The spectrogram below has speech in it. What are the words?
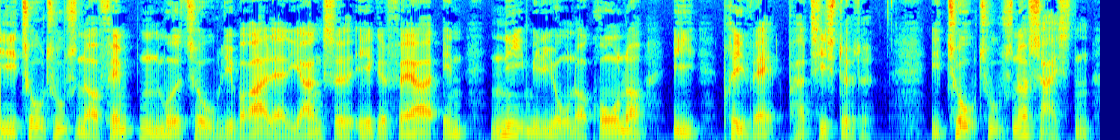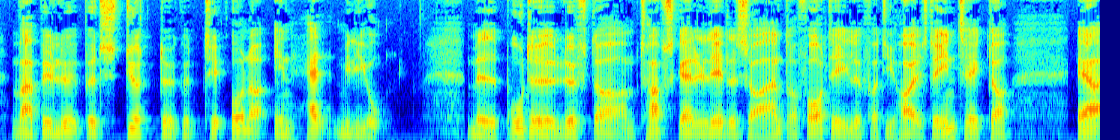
I 2015 modtog Liberal Alliance ikke færre end 9 millioner kroner i privat partistøtte. I 2016 var beløbet styrtdykket til under en halv million. Med brudte løfter om topskattelettelser og andre fordele for de højeste indtægter, er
